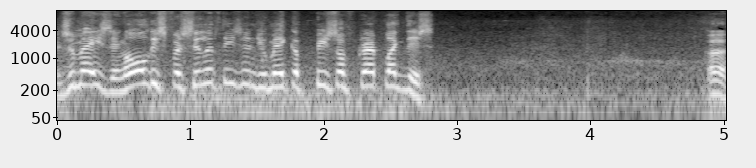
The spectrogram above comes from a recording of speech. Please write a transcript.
It's amazing. All these facilities and you make a piece of crap like this. Uh.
